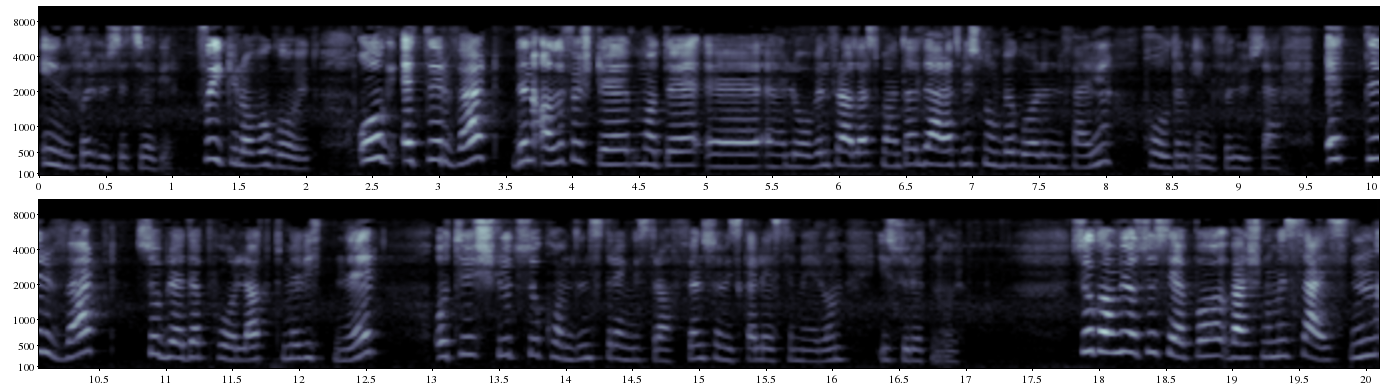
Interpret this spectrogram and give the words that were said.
innenfor husets vegger. Få ikke lov å gå ut. Og etter hvert, den aller første måte, eh, loven fra Allah SWT, det er at hvis noen begår denne feilen, hold dem innenfor huset. Etter hvert så ble det pålagt med vittner, og til slutt så kom den strenge straffen som vi skal lese mer om i Surat Nord. Så kan vi også se på vers nummer 16.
